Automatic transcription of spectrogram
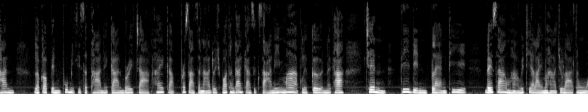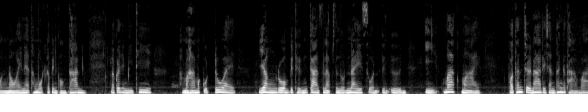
ท่าน แล้วก็เป็นผู้มีจิตศรัทธาในการบริจาคให้กับพระศาสนา โดยเฉพาะทางด้านการศึกษานี่มากเหลือเกินนะคะ เช่น ที่ดินแปลงที่ได้สร้างมหาวิทยาลัยมหาจุฬาตรงวังน้อยเนี่ยทั้งหมดก็เป็นของท่าน แล้วก็ยังมีที่มหามกุฏด้วย ยังรวมไปถึงการสนับสนุนในส่วนอื่นๆ อีกมากมาย พอท่านเจอหน้าดิฉันท่านก็ถามว่า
